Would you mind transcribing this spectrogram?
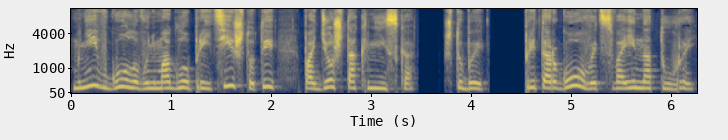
Мне и в голову не могло прийти, что ты пойдешь так низко, чтобы приторговывать своей натурой.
